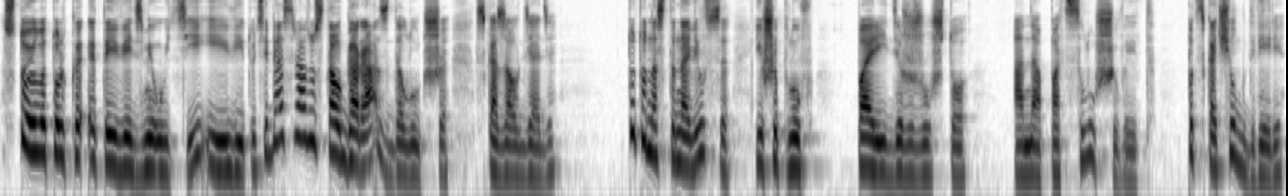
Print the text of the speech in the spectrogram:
«Стоило только этой ведьме уйти, и вид у тебя сразу стал гораздо лучше», — сказал дядя. Тут он остановился и, шепнув «пари держу, что...» Она подслушивает. Подскочил к двери.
